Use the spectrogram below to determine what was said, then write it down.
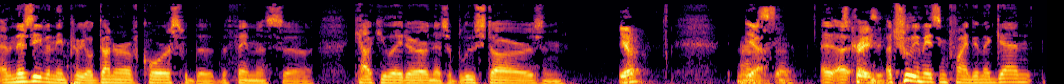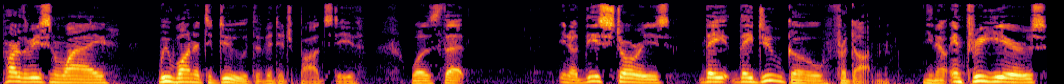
I mean, there's even the Imperial Gunner, of course, with the the famous uh, calculator, and there's a Blue Stars, and Yep. That's, yeah, uh, it's a- crazy. A, truly amazing find. And again, part of the reason why we wanted to do the vintage pod, Steve, was that you know these stories they they do go forgotten. You know, in three years,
